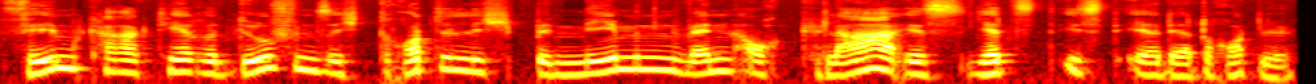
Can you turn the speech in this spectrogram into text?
Filmcharaktere dürfen sich trottelig benehmen, wenn auch klar ist, jetzt ist er der Trottel.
